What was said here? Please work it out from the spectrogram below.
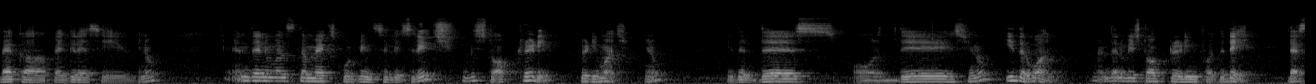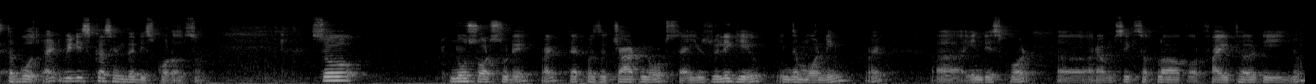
backup aggressive you know? And then once the max potential is reached we stop trading pretty much you know? Either this or this you know either one. And then we stop trading for the day. That's the goal right? We discuss in the discord also so no shorts today right? That was the chart notes i usually give in the morning right? Uh, in discord uh, around 6 o'clock or 5.30 you know.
